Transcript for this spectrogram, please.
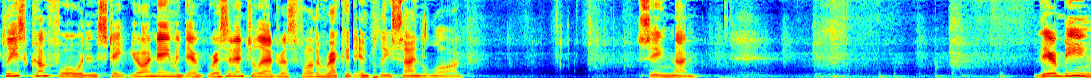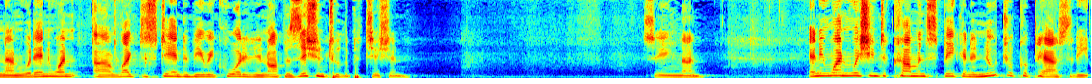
please come forward and state your name and residential address for the record, and please sign the log. Seeing none. There being none, would anyone uh, like to stand and be recorded in opposition to the petition? Seeing none. Anyone wishing to come and speak in a neutral capacity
